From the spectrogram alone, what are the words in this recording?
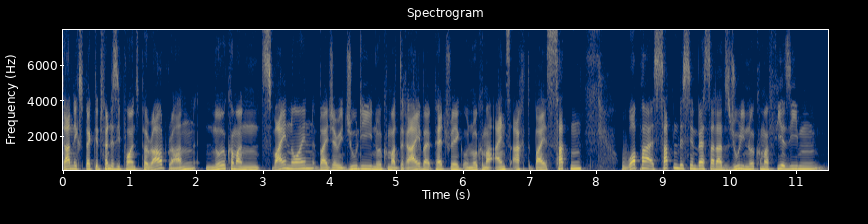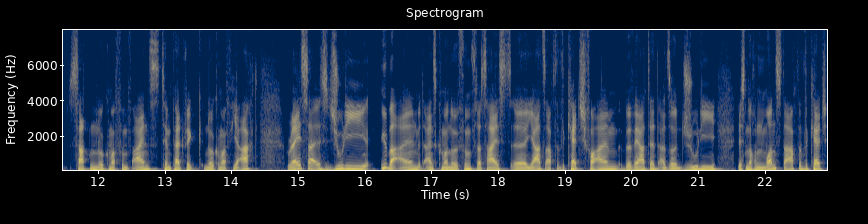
Dann Expected Fantasy Points per Route Run 0,29 bei Jerry Judy, 0,3 bei Patrick und 0,18 bei Sutton. Whopper ist Sutton ein bisschen besser, da hat Judy 0,47, Sutton 0,51, Tim Patrick 0,48. Racer ist Judy überall mit 1,05, das heißt äh, Yards after the Catch vor allem bewertet. Also Judy ist noch ein Monster after the Catch.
